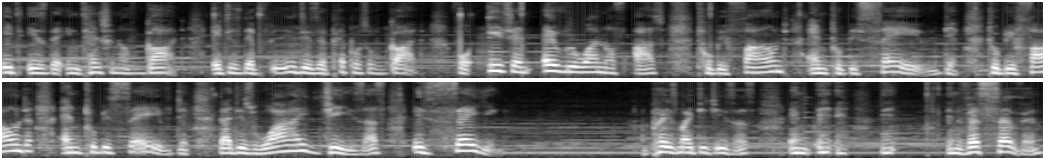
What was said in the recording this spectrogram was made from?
it is the intention of God. It is the it is the purpose of God for each and every one of us to be found and to be saved. To be found and to be saved. That is why Jesus is saying praise mighty Jesus. And in, in verse 7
